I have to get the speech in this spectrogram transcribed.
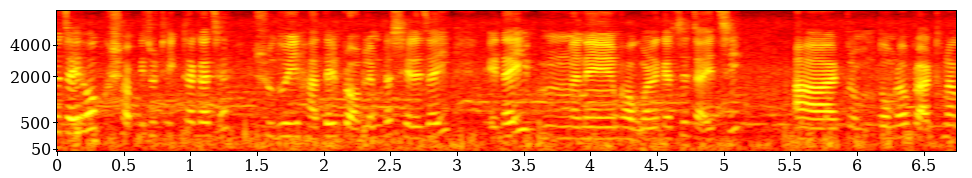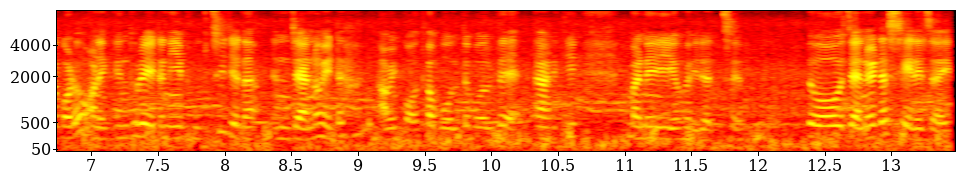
তো যাই হোক সব কিছু ঠিকঠাক আছে। শুধু এই হাতের প্রবলেমটা সেরে যাই। এটাই মানে ভগবানের কাছে চাইছি। আর তোম- তোমরাও প্রার্থনা করো। অনেকদিন ধরে এটা নিয়ে ভুগছি যেটা, যেন এটা আমি কথা বলতে বলতে আর কি মানে ইয়ে হয়ে যাচ্ছে। তো যেন এটা সেরে যায়।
